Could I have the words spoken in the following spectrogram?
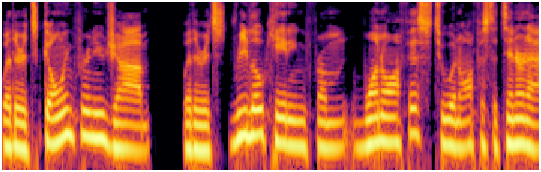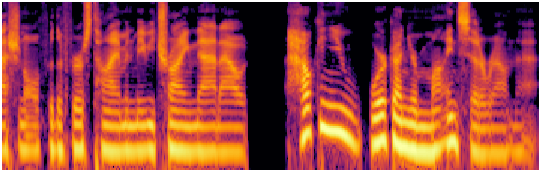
whether it's going for a new job, whether it's relocating from one office to an office that's international for the first time and maybe trying that out? How can you work on your mindset around that?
